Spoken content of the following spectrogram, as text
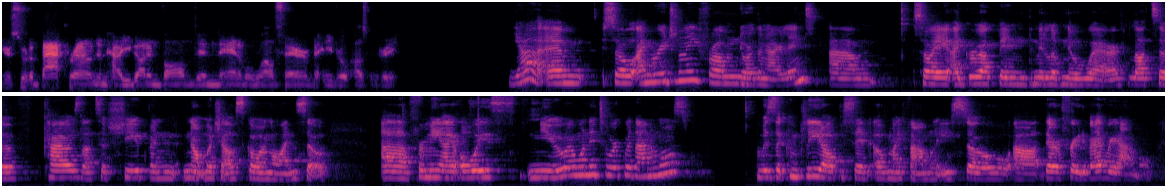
your sort of background and how you got involved in animal welfare and behavioral husbandry. Yeah, um, so I'm originally from Northern Ireland. Um, so I, I grew up in the middle of nowhere, lots of cows, lots of sheep, and not much else going on. So uh, for me, I always knew I wanted to work with animals. It was the complete opposite of my family. So uh, they're afraid of every animal.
